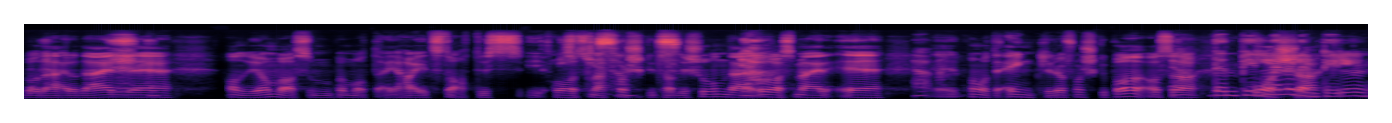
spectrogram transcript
både her og der. Det handler jo om hva som på en måte har gitt status, i, og som er forskertradisjon, der, ja. og hva som er eh, Ja. eh, på en måte enklere å forske på. Altså, Ja, den pillen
